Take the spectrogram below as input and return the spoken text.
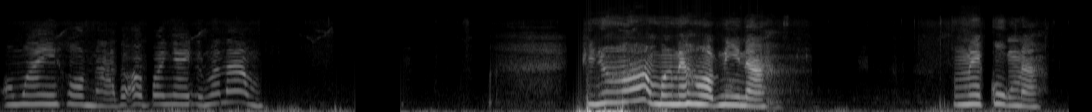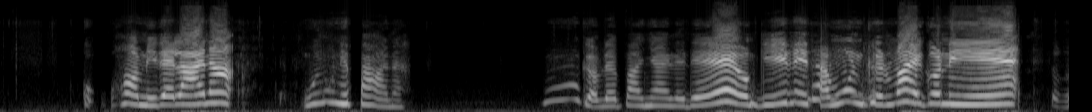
เอาไม้ขอบหนาต้องเอาปลาใหญ่ขึ้นมานำพี่น้องเบิ่งในหอบนี่นะเบิ่งในกุ้งนะกุ้งหอบนี่ได้หลายนะอุ้ยเบิ่งในป่านะอื้อเกือบได้ปลาใหญ่เลยเด้เมื่อกี้นี่ทำมุ่นขึ้นไวกว่านี้ตก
